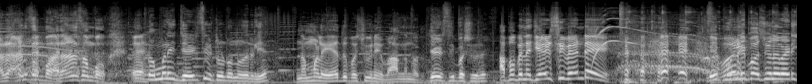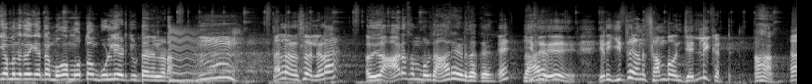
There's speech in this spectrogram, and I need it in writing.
അതാണ് സംഭവം അതാണ് സംഭവം. നമ്മൾ ഈ ജേഴ്സി ഇട്ടുകൊണ്ട് വന്നതല്ലേ നമ്മൾ ഏത് പശുവിനെ വാങ്ങുന്നത്? ജേഴ്സി പശുവിനെ. അപ്പൊ പിന്നെ ജേഴ്സി വേണ്ടേ? നീ പുള്ളി പശുവിനെ മേടിക്കാൻ വന്നിട്ട് എന്റെ മുഖം മൊത്തം പുള്ളി അടിച്ചു വിട്ടാനല്ലടാ. നല്ല രസമല്ലേടാ? അത് ഇത് ആരെ സംഭവം? ആരാണ് ഇതൊക്കെ ഏ, ഇത് എടാ, ഇതാണ് സംഭവം ജല്ലിക്കെട്ട്. ആ. ആ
